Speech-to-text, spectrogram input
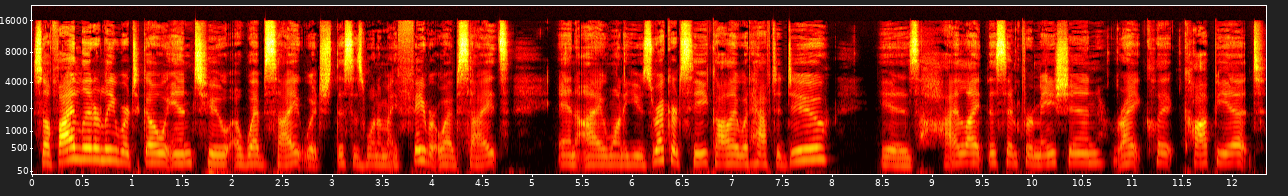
So if I literally were to go into a website, which this is one of my favorite websites, and I want to use RecordSeek, all I would have to do is highlight this information, right click, copy it,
